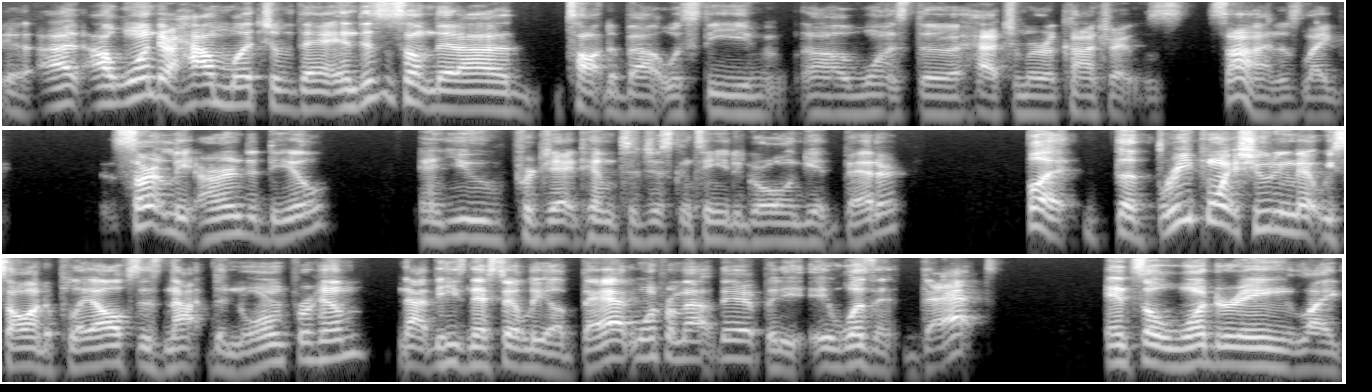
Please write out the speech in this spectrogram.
Yeah, I, I wonder how much of that, and this is something that I talked about with Steve uh, once the Hachimura contract was signed. It was like certainly earned the deal, and you project him to just continue to grow and get better. But the three point shooting that we saw in the playoffs is not the norm for him. Not that he's necessarily a bad one from out there, but it, it wasn't that. And so wondering like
